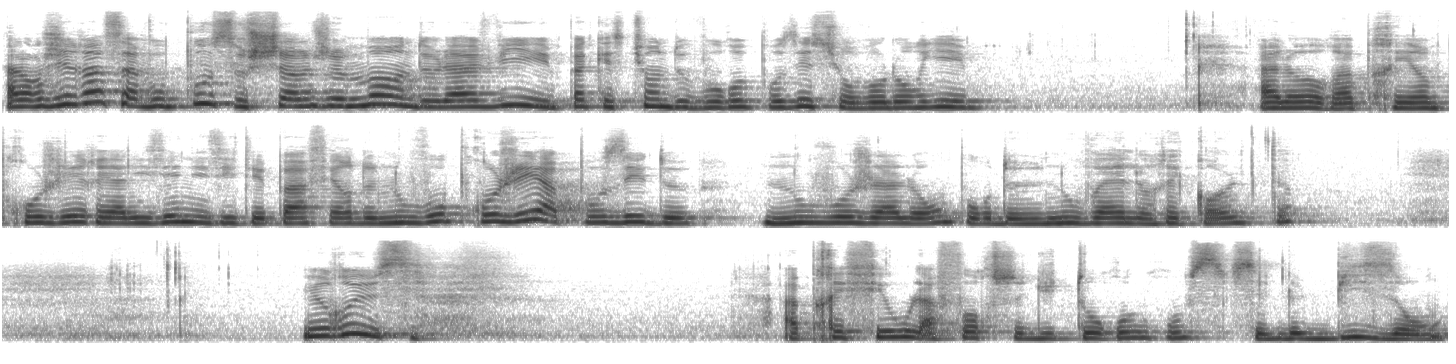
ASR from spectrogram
Alors, Gira, ça vous pousse au changement de la vie, pas question de vous reposer sur vos lauriers. Alors, après un projet réalisé, n'hésitez pas à faire de nouveaux projets, à poser de nouveaux jalons pour de nouvelles récoltes. Urus, après Féo, la force du taureau rousse, c'est le bison.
